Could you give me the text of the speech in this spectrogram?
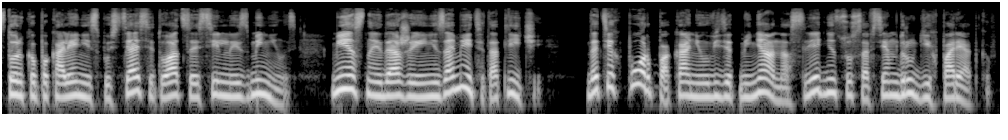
Столько поколений спустя ситуация сильно изменилась — Местные даже и не заметят отличий, до тех пор, пока не увидят меня, наследницу совсем других порядков.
